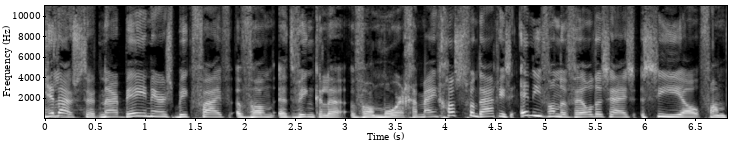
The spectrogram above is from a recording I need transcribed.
Je luistert naar BNR's Big Five van het winkelen van morgen. Mijn gast vandaag is Annie van der Velde. Zij is CEO van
